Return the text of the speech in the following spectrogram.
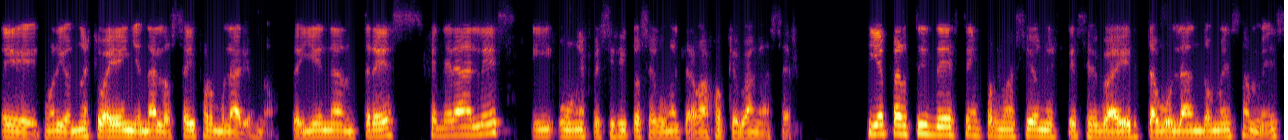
eh, como digo, no es que vayan a llenar los seis formularios, no. Se llenan tres generales y un específico según el trabajo que van a hacer. Y a partir de esta información es que se va a ir tabulando mes a mes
